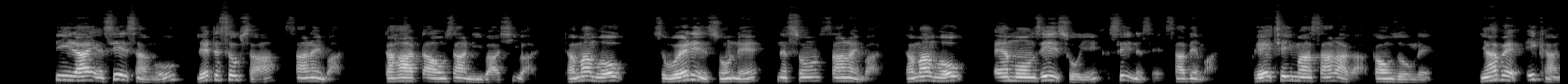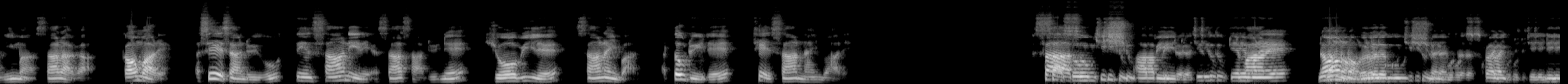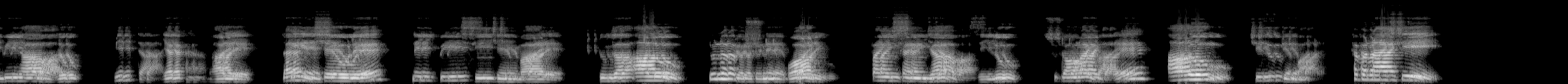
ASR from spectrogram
နေ့တိုင်းအစစ်အဆန်ကိုလက်တဆုပ်စာစားနိုင်ပါတယ်။ဒါဟာတောင်စနီးပါရှိပါတယ်။ဒါမှမဟုတ်ဇပွဲတင်စွန်းနဲ့နှစ်စွန်းစားနိုင်ပါတယ်။ဒါမှမဟုတ်အယ်မွန်စေးဆိုရင်အစိတ်20စားသင့်ပါတယ်။ဘယ်အချိန်မှစားတာကအကောင်းဆုံးလဲ။ညဘက်အိတ်ခါနီးမှာစားတာကကောင်းပါတယ်။ အစိတ်အဆန်တွေကိုတင်စားနေတဲ့အစားအစာတွေနဲ့ရောပြီးလဲစားနိုင်ပါတယ်။အတုပ်တွေထဲထည့်စားနိုင်ပါတယ်။အစအဆုံးကြည့်ရှုအားပေးအတွက်ကျေးဇူးတင်ပါတယ်။နောက်နောက်လောလောကူကြည့်ရှုနိုင်ဖို့ subscribe ကိုဒီချိန်နှိပ်ပေးထားပါလို့မေတ္တာရက်ခံပါတယ်။ like and share ကိုလည်းနှိပ်ပေးစီခြင်းပါတယ်။လူသားအားလုံးလွတ်လပ်ပျော်ရွှင်တဲ့ဘဝတွေကိုပိုင်ဆိုင်ကြပါစေလို့ဆုတောင်းလိုက်ပါတယ်အားလုံးကိုကျေးဇူးတင်ပါတယ် Have a nice day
